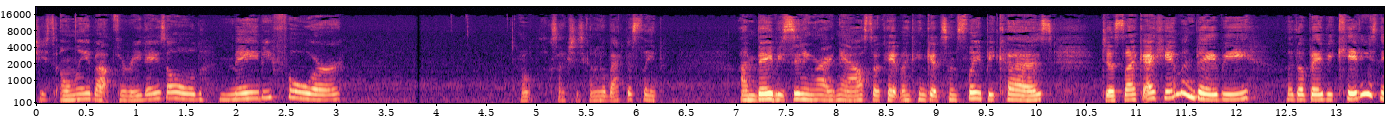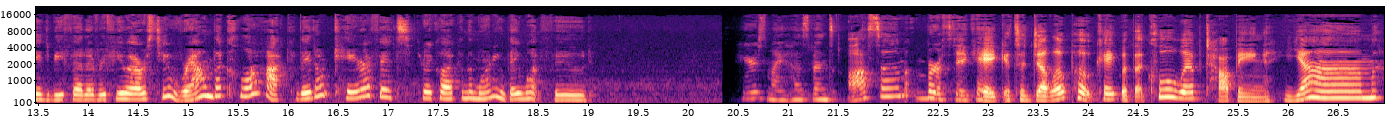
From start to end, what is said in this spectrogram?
She's only about three days old, maybe four. Oh, looks like she's going to go back to sleep. I'm babysitting right now so Caitlin can get some sleep because just like a human baby, little baby kitties need to be fed every few hours too, round the clock. They don't care if it's 3 o'clock in the morning. They want food. Here's my husband's awesome birthday cake. It's a jello poke cake with a Cool Whip topping. Yum!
